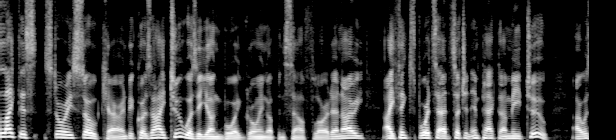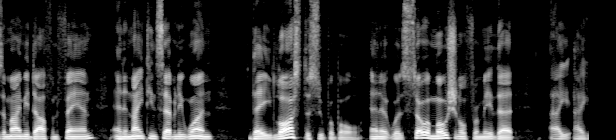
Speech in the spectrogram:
like this story so, Caren, because I too was a young boy growing up in South Florida, and I I think sports had such an impact on me too. I was a Miami Dolphin fan, and in 1971 they lost the Super Bowl, and it was so emotional for me that I, I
